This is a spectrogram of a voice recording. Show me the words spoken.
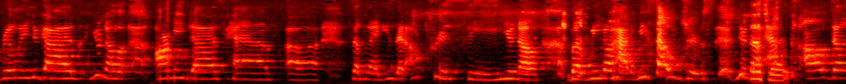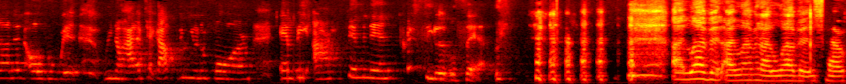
really, you guys? You know, army does have uh, some ladies that are prissy, you know, but we know how to be soldiers. You know, after it's all done and over with, we know how to take off the uniform and be our feminine, prissy little selves. I love it. I love it. I love it. So,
